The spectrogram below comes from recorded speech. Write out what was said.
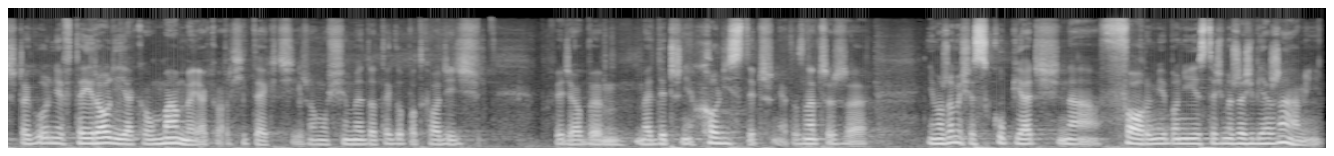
szczególnie w tej roli, jaką mamy jako architekci, że musimy do tego podchodzić, powiedziałbym, medycznie, holistycznie. To znaczy, że nie możemy się skupiać na formie, bo nie jesteśmy rzeźbiarzami.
